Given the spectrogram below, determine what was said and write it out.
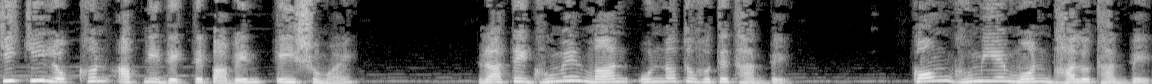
কি কি লক্ষণ আপনি দেখতে পাবেন এই সময়? রাতে ঘুমের মান উন্নত হতে থাকবে। কম ঘুমিয়ে মন ভালো থাকবে।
